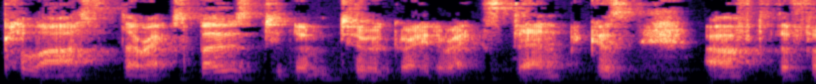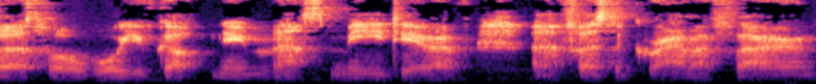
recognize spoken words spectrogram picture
plus they're exposed to them to a greater extent because after the First World War, you've got new mass media of uh, first the gramophone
